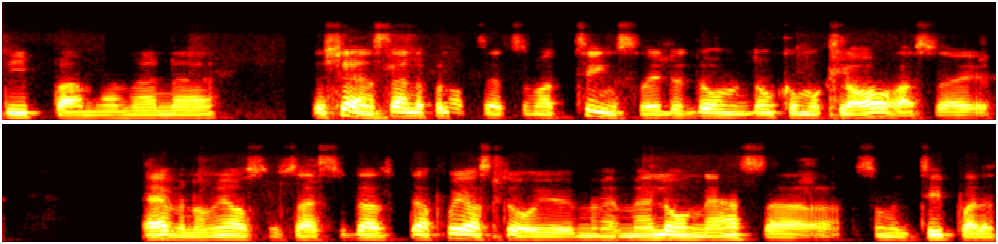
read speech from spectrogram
dippa men, men det känns ändå på något sätt som att Tingsryd de, de kommer klara sig Även om jag som sagt, där, där får jag stå ju med, med lång näsa som tippade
